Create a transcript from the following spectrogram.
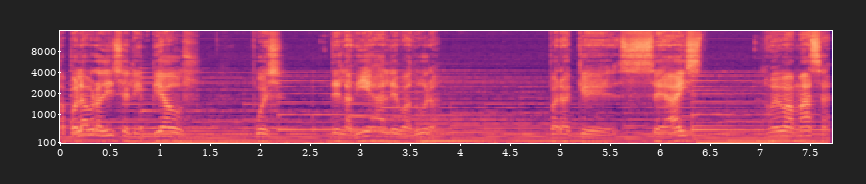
La palabra dice, limpiaos pues de la vieja levadura, para que seáis nueva masa,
